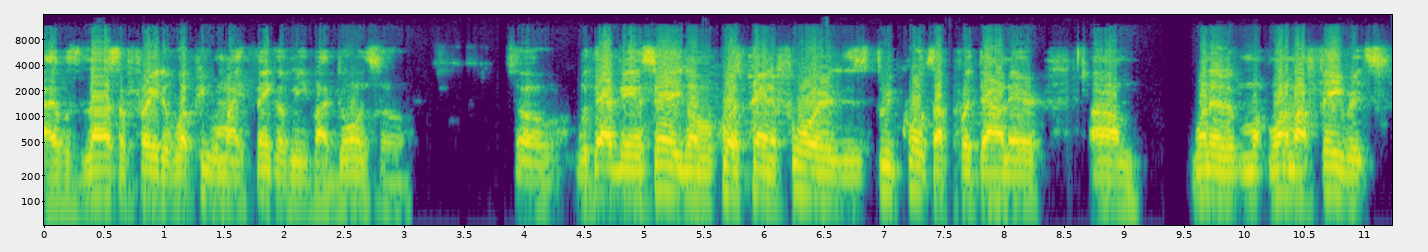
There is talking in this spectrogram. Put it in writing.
I was less afraid of what people might think of me by doing so. So with that being said, you know, of course, paying it forward, there's three quotes I put down there. Um, one of one of my favorites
